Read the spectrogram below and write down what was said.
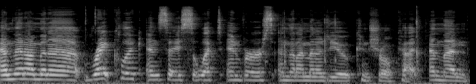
and then I'm going to right click and say select inverse, and then I'm going to do control cut, and then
